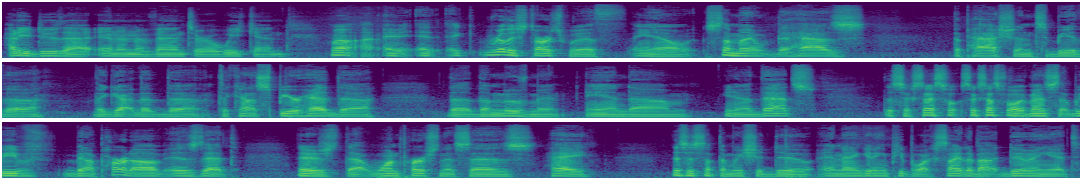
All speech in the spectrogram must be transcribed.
How do you do that in an event or a weekend? Well, I mean, it, it really starts with you know someone that has the passion to be the the guy the, the to kind of spearhead the the the movement, and um, you know that's the successful successful events that we've been a part of is that there's that one person that says, "Hey, this is something we should do," and then getting people excited about doing it.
